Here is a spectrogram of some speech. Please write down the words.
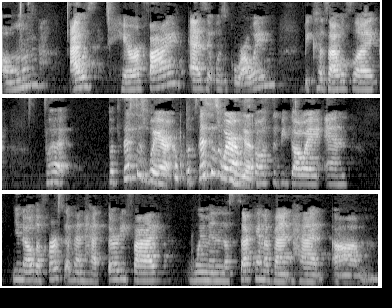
own. I was terrified as it was growing because I was like, but, but this is where, but this is where I'm yeah. supposed to be going. And, you know, the first event had 35 women. The second event had um,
